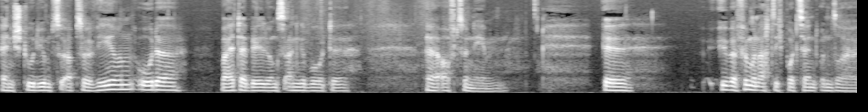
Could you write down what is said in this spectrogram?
ein Studium zu absolvieren oder Weiterbildungsangebote äh, aufzunehmen. Äh, über 85 Prozent unserer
